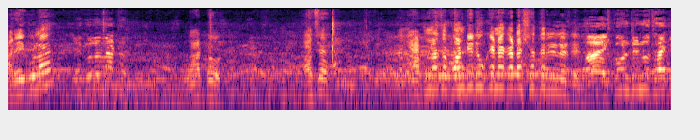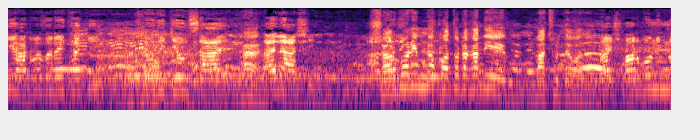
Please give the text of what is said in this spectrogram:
আর এইগুলা? এগুলো নাটক নাটোর। আচ্ছা আপনার তো কন্টিনিউ কেনাকাটার সাথে রিলেটেড ভাই কন্টিনিউ থাকি হাট বাজারেই থাকি। যদি কেউ চায় হ্যাঁ। তাহলে আসি। সর্বনিম্ন কত টাকা দিয়ে বাছুর দেওয়া যাবে? ভাই সর্বনিম্ন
